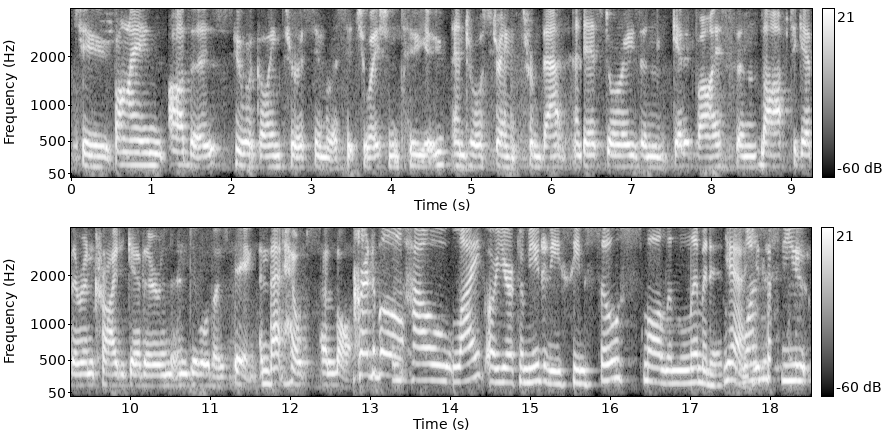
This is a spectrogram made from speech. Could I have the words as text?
to find others who are going through a similar situation to you and draw strength from that and share stories and get advice and laugh together and cry together and, and do all those things. And that helps a lot. Incredible how life or your community seems so small and limited. Yeah. Once you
